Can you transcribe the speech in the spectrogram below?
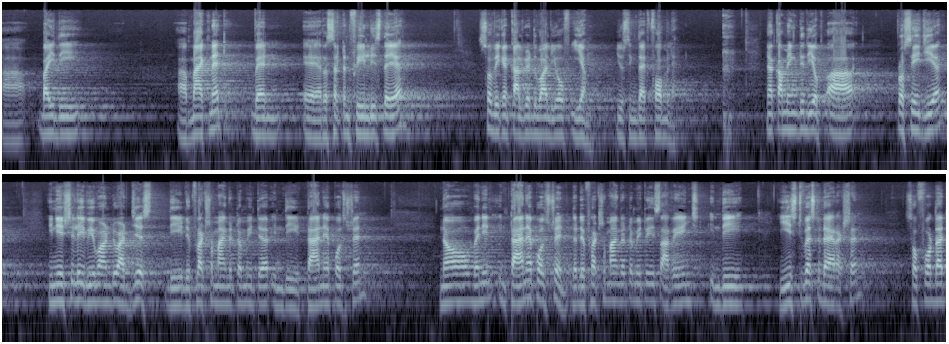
uh, by the uh, magnet when a resultant field is there. So, we can calculate the value of M using that formula. now, coming to the uh, procedure, initially we want to adjust the deflection magnetometer in the tan A position. Now, when in, in tan A position, the deflection magnetometer is arranged in the east-west direction. So, for that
